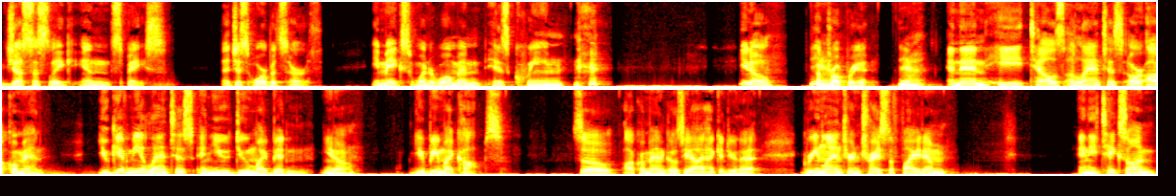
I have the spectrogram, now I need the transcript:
Justice League in space that just orbits Earth. He makes Wonder Woman his queen. you know, Yeah. appropriate. Yeah. And then he tells Atlantis or Aquaman, "You give me Atlantis, and you do my bidding. You know, you be my cops." So Aquaman goes, "Yeah, I, I can do that." Green Lantern tries to fight him, and he takes on,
